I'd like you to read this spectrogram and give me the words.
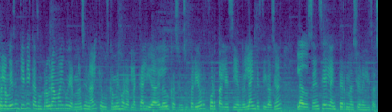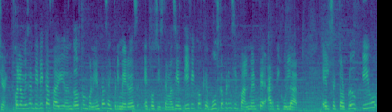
Colombia Científica es un programa del Gobierno Nacional que busca mejorar la calidad de la educación superior, fortaleciendo la investigación, la docencia y la internacionalización. Colombia Científica está dividido en dos componentes. El primero es ecosistema científico, que busca principalmente articular el sector productivo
